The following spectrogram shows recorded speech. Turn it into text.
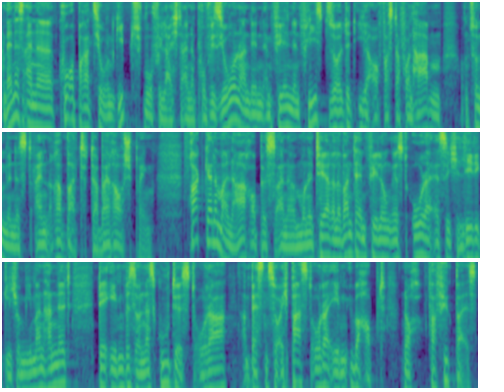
wenn es eine Kooperation gibt, wo vielleicht eine Provision an den Empfehlenden fließt, solltet ihr auch was davon haben und zumindest einen Rabatt dabei rausspringen. Fragt gerne mal nach, ob es eine monetär relevante Empfehlung ist oder es sich lediglich um jemanden handelt, der eben besonders gut ist oder am besten zu euch passt oder eben überhaupt noch verfügbar ist.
